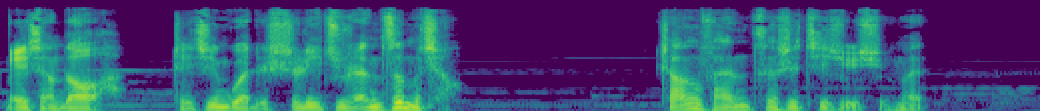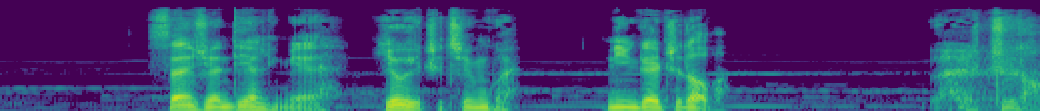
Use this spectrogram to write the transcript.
没想到啊，这精怪的实力居然这么强。”张凡则是继续询问：“三玄殿里面有一只精怪，你应该知道吧？”“哎，知道。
